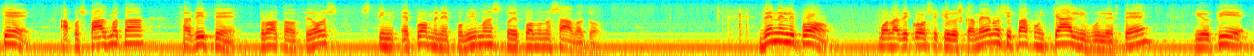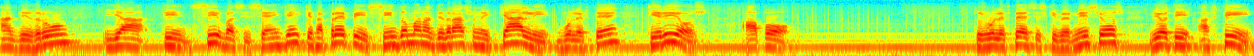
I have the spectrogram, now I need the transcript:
Και αποσπάσματα θα δείτε πρώτα ο Θεός στην επόμενη εκπομπή μας το επόμενο Σάββατο. Δεν είναι λοιπόν μοναδικός ο κύριος Καμένος, υπάρχουν και άλλοι βουλευτές οι οποίοι αντιδρούν για την σύμβαση Σέγγεν και θα πρέπει σύντομα να αντιδράσουν και άλλοι βουλευτές, κυρίως από τους βουλευτές της κυβερνήσεως διότι αυτοί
